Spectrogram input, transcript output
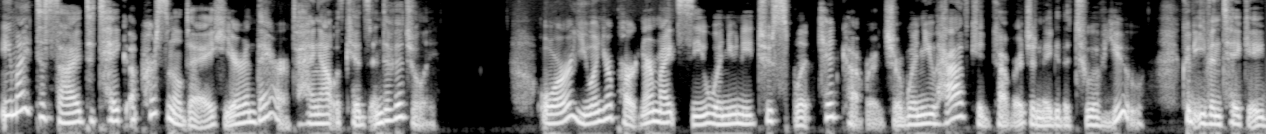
You might decide to take a personal day here and there to hang out with kids individually. Or you and your partner might see when you need to split kid coverage or when you have kid coverage, and maybe the two of you could even take a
